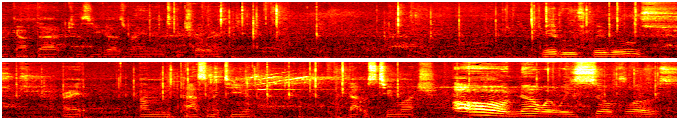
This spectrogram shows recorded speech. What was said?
I got that because you guys ran into each other. Made a boost. Made a boost. Alright, I'm passing it to you. That was too much. Oh no! It was so close.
